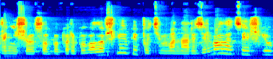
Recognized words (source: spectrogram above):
раніше особа перебувала в шлюбі, потім вона розірвала цей шлюб,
